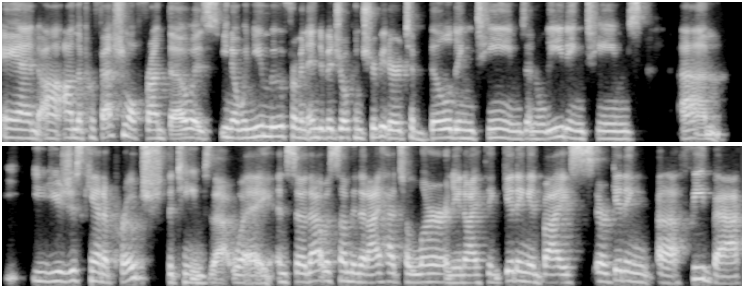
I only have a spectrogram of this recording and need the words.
and uh, on the professional front, though, is you know when you move from an individual contributor to building teams and leading teams, um, you, you just can't approach the teams that way. And so that was something that I had to learn. You know, I think getting advice or getting uh, feedback,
